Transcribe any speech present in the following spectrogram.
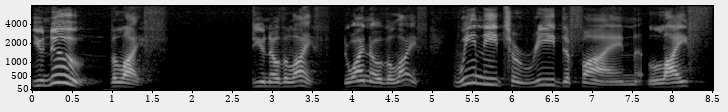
you knew the life. Do you know the life? Do I know the life? We need to redefine life,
